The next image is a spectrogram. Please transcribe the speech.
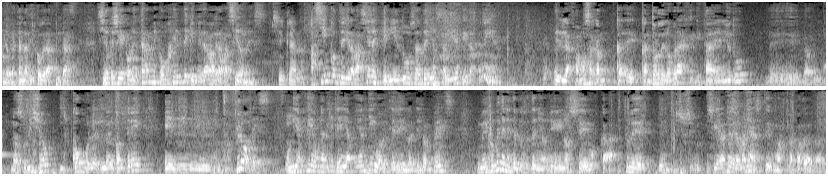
y lo que está en las discográficas, sino que llegué a conectarme con gente que me daba grabaciones. Sí, claro. Así encontré grabaciones que ni el dúo salteño sabía que las tenía. Eh, La famosa can- ca- eh, Cantor del Obraje que está en YouTube, eh, lo, lo subí yo y como lo, lo encontré en Flores. Sí. Un día fui a una disquería muy antigua, ¿viste? De, de long plays, y me dijo, ¿qué tenés del dúo salteño? Eh, no sé, busca. Estuve, llegué a las 9 de la mañana, estuve como hasta las 4 de la tarde.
